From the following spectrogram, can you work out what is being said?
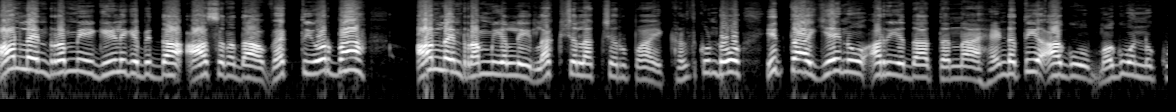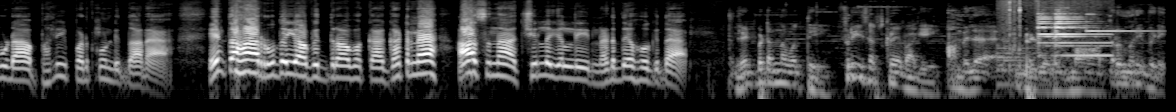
ಆನ್ಲೈನ್ ರಮ್ಮಿ ಗೀಳಿಗೆ ಬಿದ್ದ ಆಸನದ ವ್ಯಕ್ತಿಯೋರ್ಬ ಆನ್ಲೈನ್ ರಮ್ಮಿಯಲ್ಲಿ ಲಕ್ಷ ಲಕ್ಷ ರೂಪಾಯಿ ಕಳೆದುಕೊಂಡು ಇತ್ತ ಏನು ಅರಿಯದ ತನ್ನ ಹೆಂಡತಿ ಹಾಗೂ ಮಗುವನ್ನು ಕೂಡ ಬಲಿ ಪಡೆದುಕೊಂಡಿದ್ದಾನೆ. ಇಂತಹ ಹೃದಯ ವಿದ್ರಾವಕ ಘಟನೆ ಹಾಸನ ಜಿಲ್ಲೆಯಲ್ಲಿ ನಡೆದೇ ಹೋಗಿದೆ. ರೆಡ್ ಬಟನ್ ಒತ್ತಿ ಫ್ರೀ ಸಬ್ಸ್ಕ್ರೈಬ್ ಆಗಿ. ಆಮೇಲೆ ಮರಿಬೇಡಿ.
